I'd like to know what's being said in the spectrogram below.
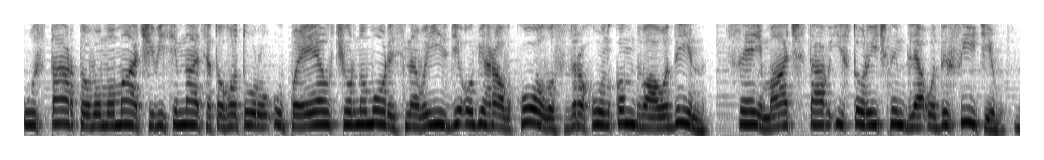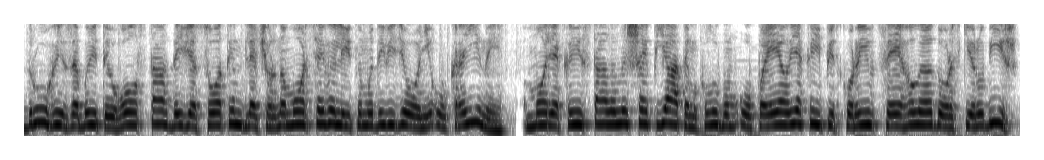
У стартовому матчі 18-го туру УПЛ Чорноморець на виїзді обіграв колос з рахунком 2-1. Цей матч став історичним для одеситів. Другий забитий гол став 900-тим для чорноморця в елітному дивізіоні України. Моряки стали лише п'ятим клубом УПЛ, який підкорив цей голеодорський рубіж.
